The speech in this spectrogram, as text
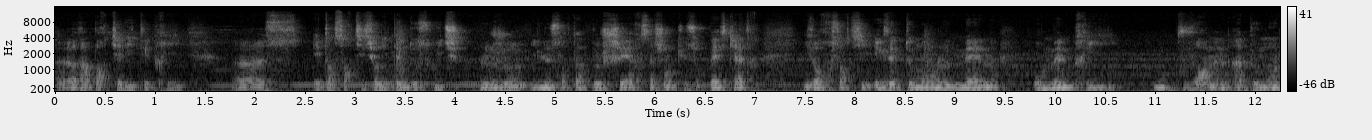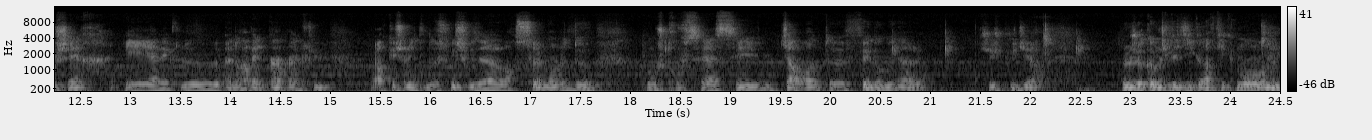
rapport qualité-prix. Étant sorti sur Nintendo Switch, le jeu il le sort un peu cher, sachant que sur PS4 ils ont ressorti exactement le même, au même prix, voire même un peu moins cher, et avec le Unravel 1 inclus alors que sur Nintendo Switch vous allez avoir seulement le 2. Donc je trouve c'est assez une carotte euh, phénoménale, si je puis dire. Le jeu, comme je l'ai dit, graphiquement, ne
